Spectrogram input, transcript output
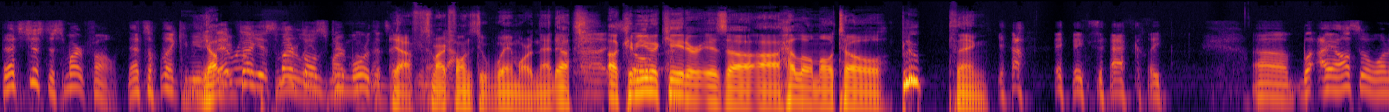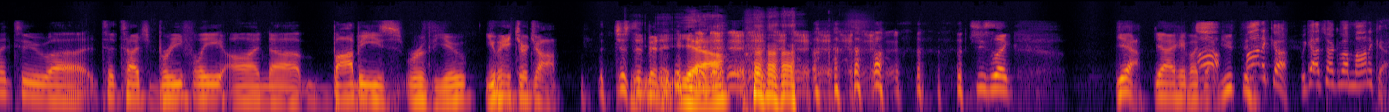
"That's just a smartphone. That's all that communicates." Yep. It really In fact, is literally a smartphones do smartphone, more than that. Yeah, you know? smartphones do way more than that. Uh, Uh, a so- communicator is a, a hello moto bloop thing. Yeah, exactly. Um, but I also wanted to uh, to touch briefly on uh, Bobby's review. You hate your job. Just admit it. Yeah, She's like, yeah, yeah, I hate my Oh, job. You th- Monica. We got to talk about Monica.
